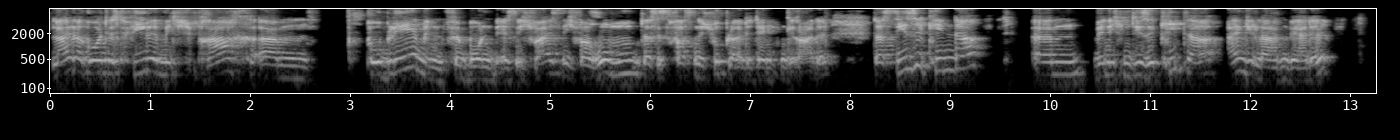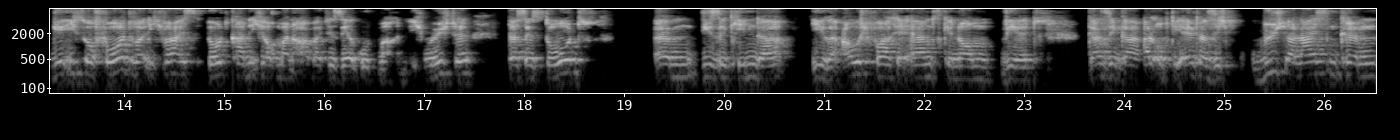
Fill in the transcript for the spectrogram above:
leider Gottes viele mit Sprachproblemen ähm, verbunden ist. Ich weiß nicht warum, das ist fast eine Schublade denken gerade, dass diese Kinder, ähm, wenn ich in diese Kita eingeladen werde, gehe ich sofort, weil ich weiß, dort kann ich auch meine Arbeit sehr gut machen. Ich möchte, dass es dort ähm, diese Kinder ihre Aussprache ernst genommen wird. Ganz egal, ob die Eltern sich Bücher leisten können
